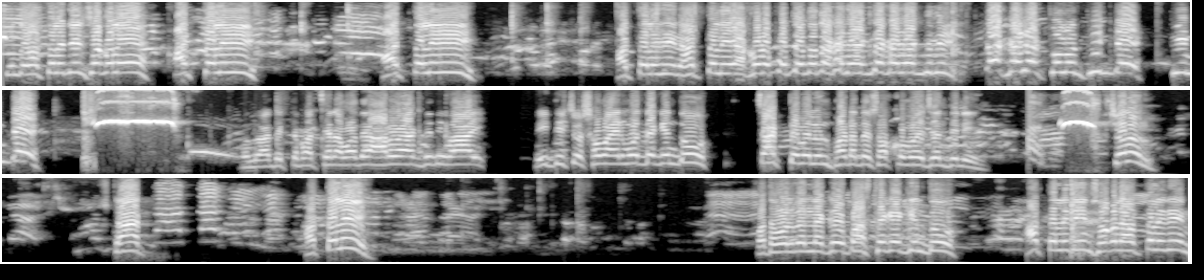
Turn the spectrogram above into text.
কিন্তু হাততালি দিন সকলে, হাততালি হাততালি হাততালি দিন, হাততালি, এখনও পর্যন্ত দেখা যাক দেখা যাক, দিদি, দেখা যাক, চলুন তিনটে তিনটে। বন্ধুরা, দেখতে পাচ্ছেন আমাদের আরও এক দিদি ভাই, নির্দিষ্ট সময়ের মধ্যে কিন্তু চারটে বেলুন ফাটাতে সক্ষম হয়েছেন তিনি। চলুন, স্টার্ট। হাততালি কথা বলবেন না কেউ পাশ থেকে, কিন্তু হাততালি দিন, সকালে হাততালি দিন।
